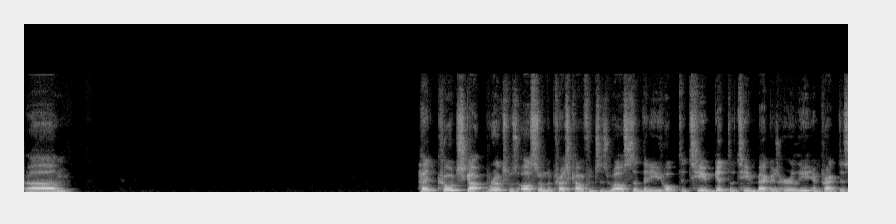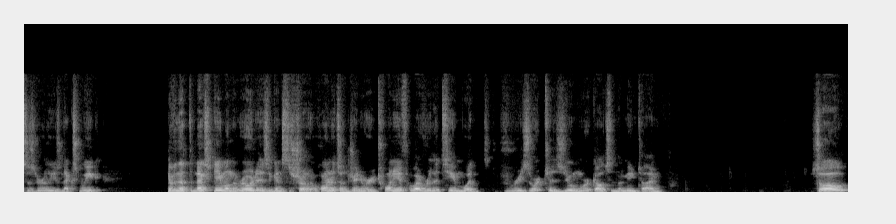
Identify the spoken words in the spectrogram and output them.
Um, head coach Scott Brooks was also in the press conference as well. Said that he hoped the team get the team back as early in practice as early as next week. Given that the next game on the road is against the Charlotte Hornets on January 20th, however, the team would resort to Zoom workouts in the meantime. So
